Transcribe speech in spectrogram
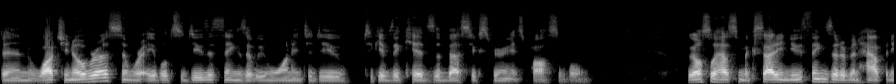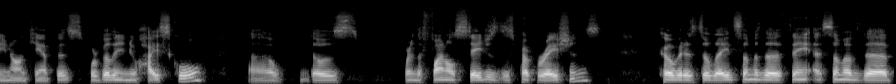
been watching over us and we're able to do the things that we wanted to do to give the kids the best experience possible. We also have some exciting new things that have been happening on campus. We're building a new high school. Uh, those we're in the final stages of those preparations. COVID has delayed some of the thing, uh, some of the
